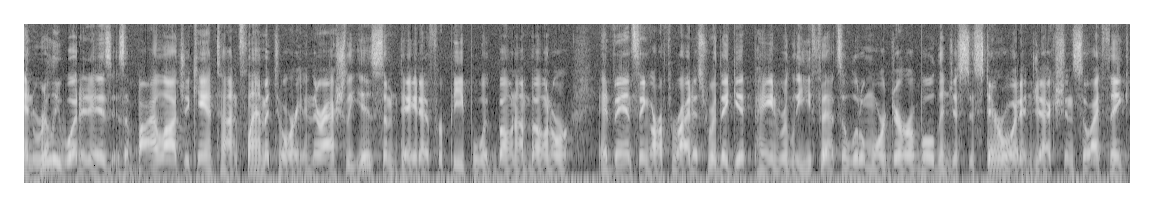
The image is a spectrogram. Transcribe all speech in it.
and really what it is is a biologic anti-inflammatory. And there actually is some data for people with bone-on-bone or advancing arthritis where they get pain relief. That's a little more durable than just a steroid injection. So I think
